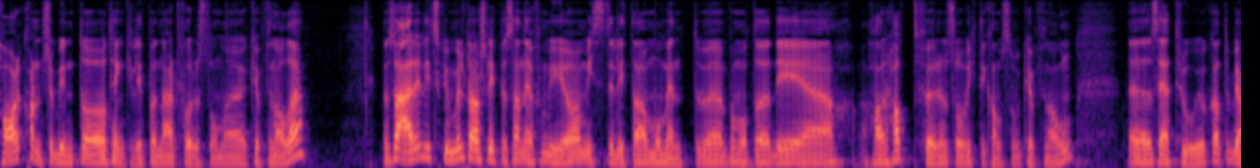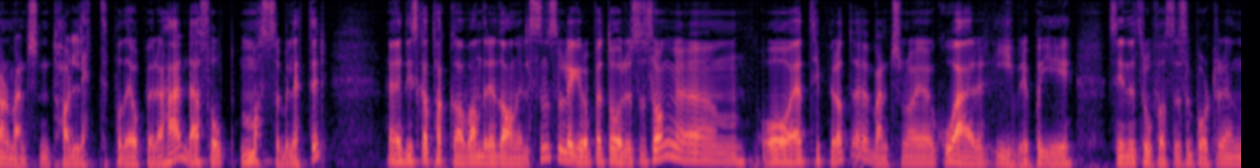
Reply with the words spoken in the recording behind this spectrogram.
har kanskje begynt å tenke litt på en nært forestående cupfinale. Men så er det litt skummelt da, å slippe seg ned for mye og miste litt av momentumet på en måte de har hatt før en så viktig kamp som cupfinalen. Eh, så jeg tror jo ikke at Bjarne Berntsen tar lett på det oppgjøret her. Det er solgt masse billetter. Eh, de skal takke av André Danielsen, som legger opp etter årets sesong. eh, Og jeg tipper at Berntsen og co. er ivrig på å gi sine trofaste supportere en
